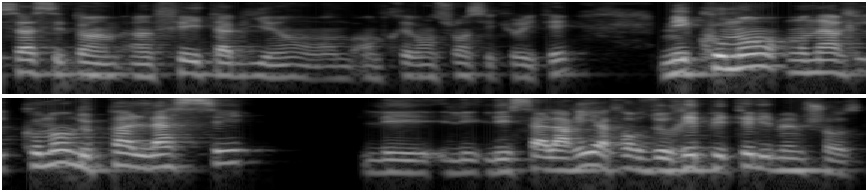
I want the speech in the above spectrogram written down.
ça, c'est un, fait établi hein, en, prévention en sécurité. Mais comment, on comment ne pas lasser les, salariés à force de répéter les mêmes choses?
